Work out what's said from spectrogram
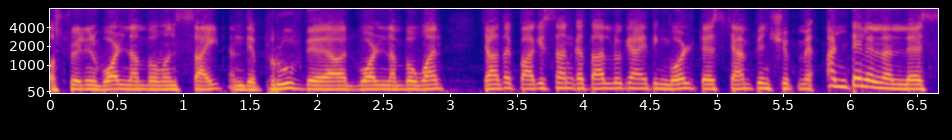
Australian world number one side and they prove they are world number one जहाँ तक पाकिस्तान का ताल्लुक है I think world test championship में अनटिल अनलेस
